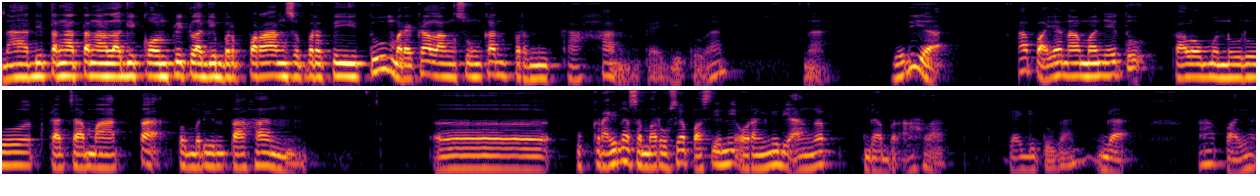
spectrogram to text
Nah di tengah-tengah lagi konflik lagi berperang seperti itu mereka langsungkan pernikahan kayak gitu kan. Nah jadi ya apa ya namanya itu kalau menurut kacamata pemerintahan eh, Ukraina sama Rusia pasti ini orang ini dianggap nggak berakhlak. Kayak gitu kan? Nggak apa ya?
